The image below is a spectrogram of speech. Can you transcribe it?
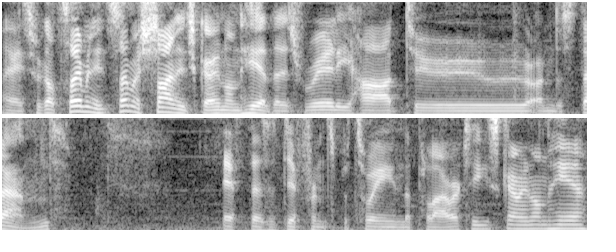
okay, so we've got so many, so much signage going on here that it's really hard to understand if there's a difference between the polarities going on here.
